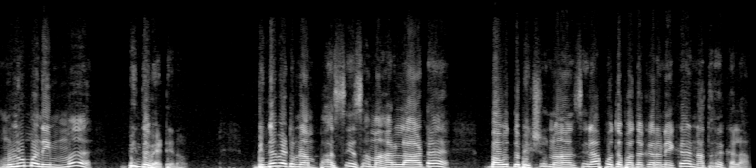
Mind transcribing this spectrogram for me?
මුළුමනින්ම බිඳ වැටෙනවා. බිඳ වැටුනම් පස්සේ සමහරලාට බෞද්ධ භික්ෂුන් වහන්සේලා පොතපත කරන එක නතර කළා.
